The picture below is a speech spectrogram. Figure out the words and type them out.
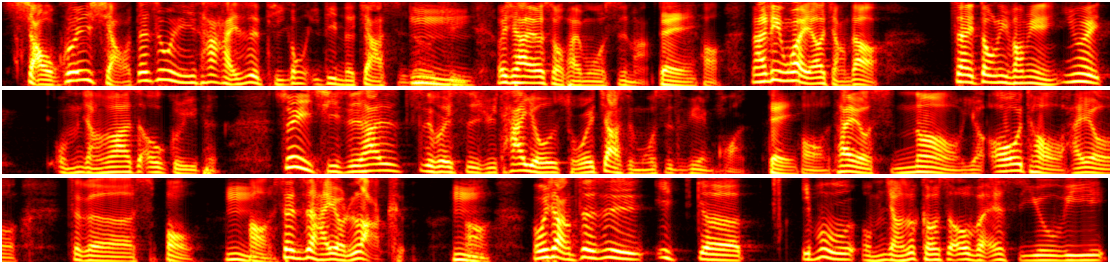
小归小，但是问题它还是提供一定的驾驶乐趣，嗯、而且还有手排模式嘛。对，好，那另外也要讲到在动力方面，因为我们讲说它是 O-Grip，所以其实它是智慧四驱，它有所谓驾驶模式的变换。对，哦，它有 Snow，有 Auto，还有这个 Sport，嗯，哦，甚至还有 Lock，嗯，哦，我想这是一个一部我们讲说 Crossover SUV，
